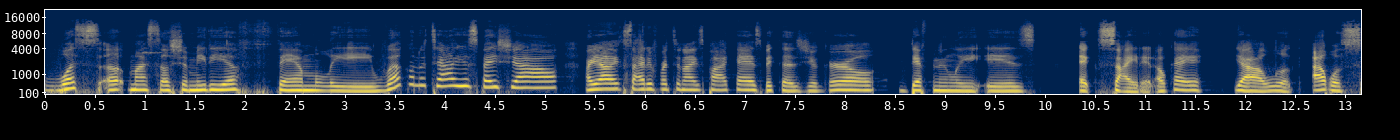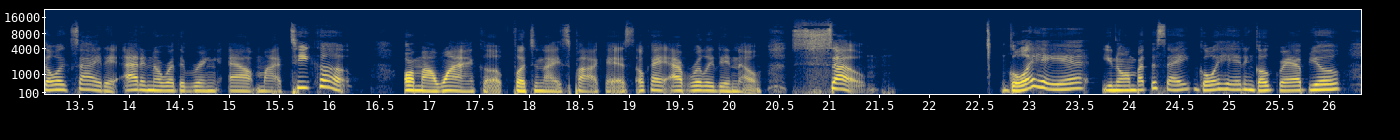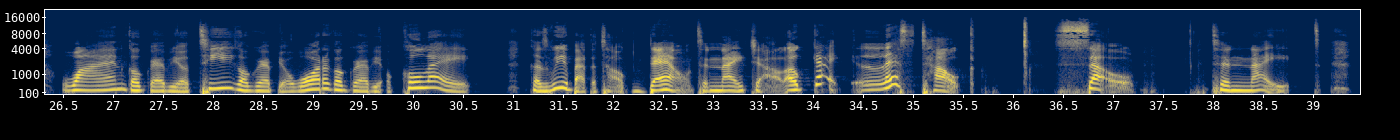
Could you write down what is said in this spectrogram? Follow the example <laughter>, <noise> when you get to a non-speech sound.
What's up, my social media family? Welcome to Talia Space, y'all. Are y'all excited for tonight's podcast? Because your girl definitely is excited. Okay, y'all. Look, I was so excited. I didn't know whether to bring out my teacup or my wine cup for tonight's podcast. Okay, I really didn't know. So go ahead. You know I'm about to say. Go ahead and go grab your wine, go grab your tea, go grab your water, go grab your Kool-Aid. Cause we about to talk down tonight, y'all. Okay, let's talk. So tonight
